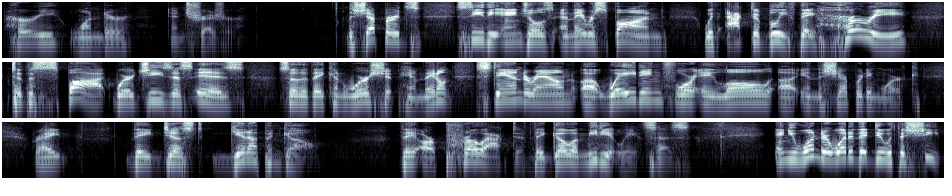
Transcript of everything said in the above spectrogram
Hurry, wonder, and treasure. The shepherds see the angels and they respond with active belief. They hurry to the spot where Jesus is so that they can worship him. They don't stand around uh, waiting for a lull uh, in the shepherding work, right? They just get up and go. They are proactive. They go immediately, it says. And you wonder, what did they do with the sheep?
